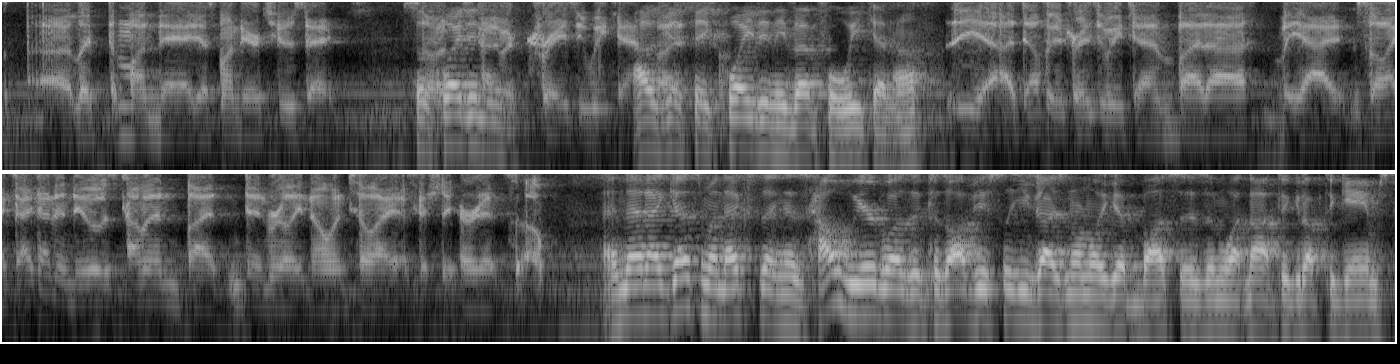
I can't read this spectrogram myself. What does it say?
uh, like the Monday, I guess Monday or Tuesday. So, so quite an kind of a crazy weekend. I was gonna say quite an eventful weekend, huh? Yeah, definitely a crazy weekend. But uh, but yeah, so I, I kind of knew it was coming, but didn't really know until I officially heard it. So. And then I guess my next thing is how weird was it? Because obviously you guys normally get buses and whatnot to get up to games.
